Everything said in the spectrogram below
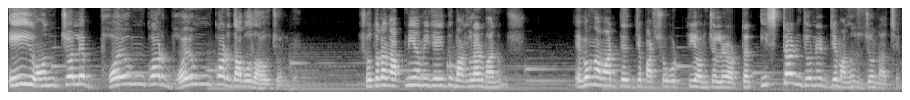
এই অঞ্চলে ভয়ঙ্কর ভয়ঙ্কর দাবদাহ চলবে। সুতরাং আপনি, আমি যেহেতু বাংলার মানুষ এবং আমাদের যে পার্শ্ববর্তী অঞ্চলের, অর্থাৎ ইস্টার্ন জোনের যে মানুষজন আছেন,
